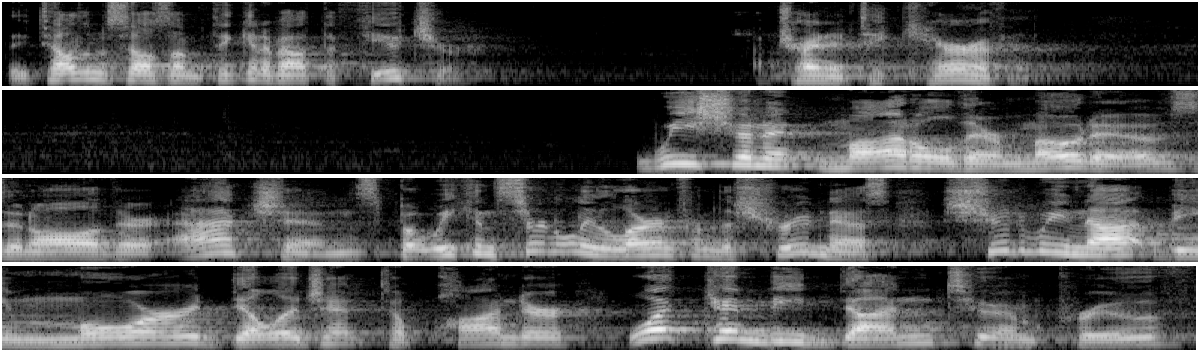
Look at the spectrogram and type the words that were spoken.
They tell themselves, I'm thinking about the future I'm trying to take care of it. We shouldn't model their motives and all of their actions, but we can certainly learn from the shrewdness. Should we not be more diligent to ponder what can be done to improve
